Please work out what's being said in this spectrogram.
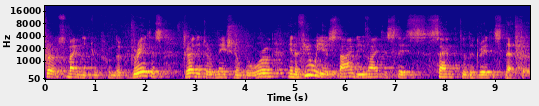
first magnitude from the greatest creditor nation of the world. In a few years' time, the United States sank to the greatest debtor.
